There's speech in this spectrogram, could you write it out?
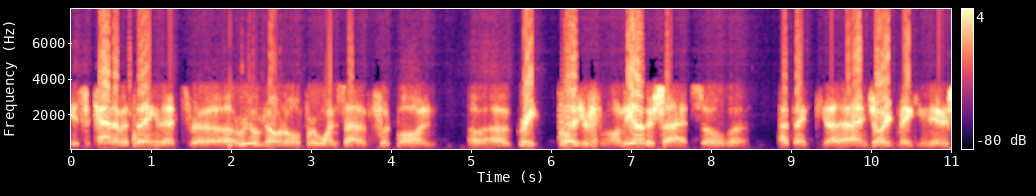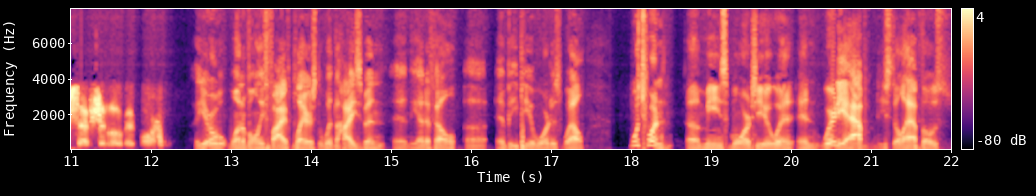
it's a kind of a thing that's uh, a real no-no for one side of football and a, a great pleasure on the other side. So uh, I think uh, I enjoyed making the interception a little bit more. You're one of only five players to win the Heisman and the NFL uh, MVP award as well. Which one uh, means more to you, and, and where do you have them? Do you still have those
